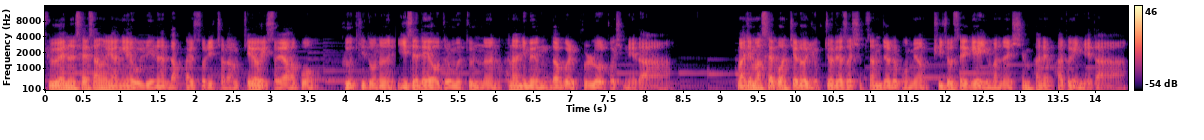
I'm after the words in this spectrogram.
교회는 세상을 향해 울리는 나팔 소리처럼 깨어 있어야 하고 그 기도는 이 세대의 어둠을 뚫는 하나님의 응답을 불러올 것입니다. 마지막 세 번째로 6절에서 13절을 보면 피조 세계에 임하는 심판의 파도입니다.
